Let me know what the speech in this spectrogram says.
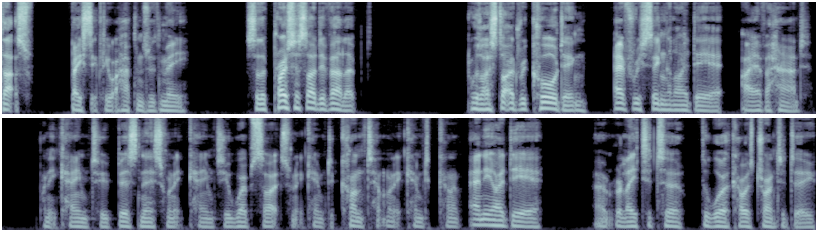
That's basically what happens with me. So the process I developed was I started recording every single idea I ever had when it came to business, when it came to websites, when it came to content, when it came to kind of any idea uh, related to the work I was trying to do.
